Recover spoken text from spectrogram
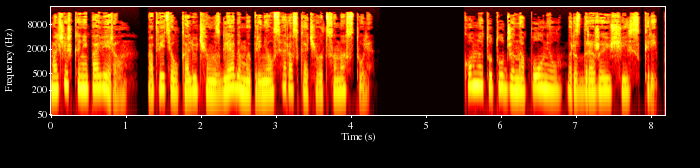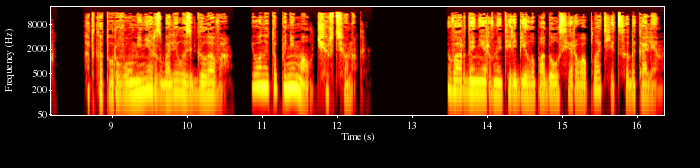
Мальчишка не поверил, ответил колючим взглядом и принялся раскачиваться на стуле. Комнату тут же наполнил раздражающий скрип, от которого у меня разболелась голова, и он это понимал, чертенок. Варда нервно теребила подол серого платьица до колен.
